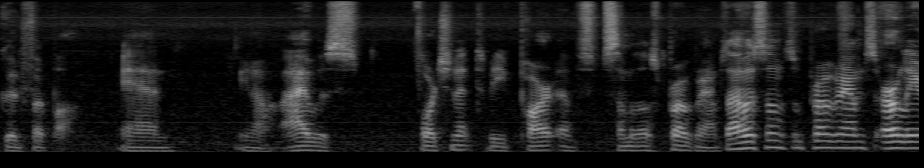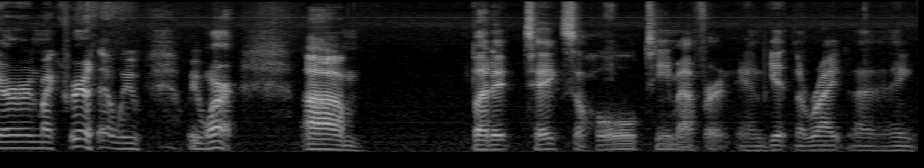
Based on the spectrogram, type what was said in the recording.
good football, and you know, I was fortunate to be part of some of those programs. I was on some programs earlier in my career that we we weren't. Um, but it takes a whole team effort and getting the right. And I think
